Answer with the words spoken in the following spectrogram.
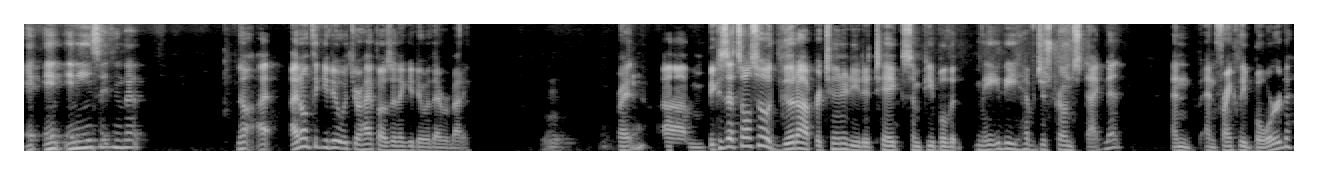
A- any insight in that? No, I, I don't think you do it with your hypos. I think you do it with everybody. Right. Um, because that's also a good opportunity to take some people that maybe have just grown stagnant and and frankly bored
